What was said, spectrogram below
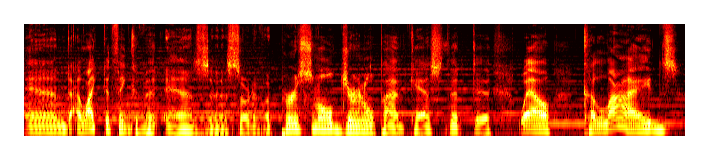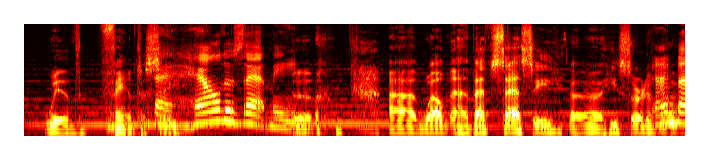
and I like to think of it as a sort of a personal journal podcast that, uh, well, collides with fantasy. What the hell does that mean? Uh, well, uh, that's Sassy. Uh, he's sort of. I'm uh,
